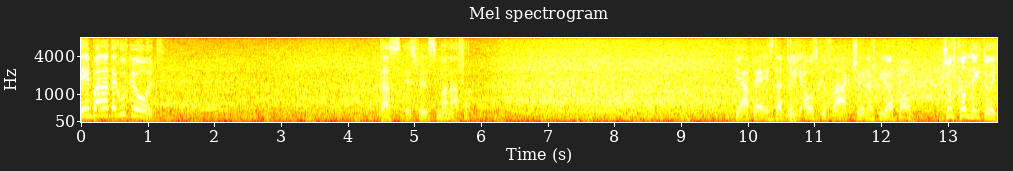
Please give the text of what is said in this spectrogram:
Den Ball hat er gut geholt. Das ist Wilson Manafa. Die Abwehr ist da durchaus gefragt. Schöner Spielaufbau. Schuss kommt nicht durch.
